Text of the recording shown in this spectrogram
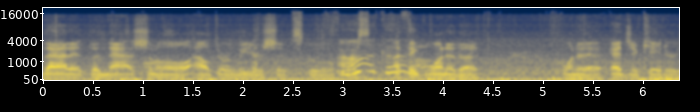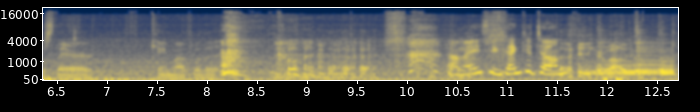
that at the National Outdoor Leadership School. Oh, cool. I think one of the one of the educators there came up with it. Amazing. Thank you, Tom. You're welcome.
